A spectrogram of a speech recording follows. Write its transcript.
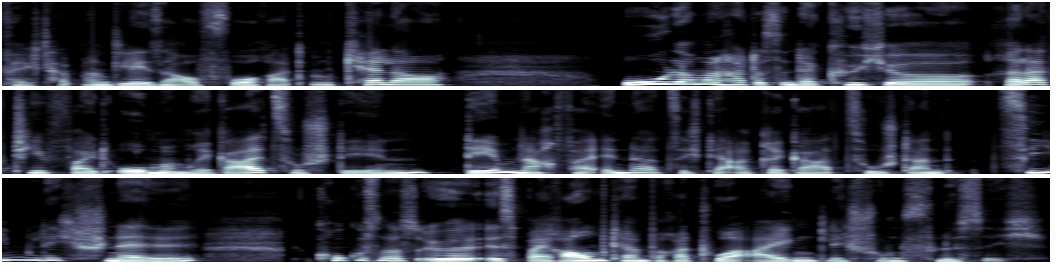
vielleicht hat man Gläser auf Vorrat im Keller oder man hat es in der Küche relativ weit oben im Regal zu stehen. Demnach verändert sich der Aggregatzustand ziemlich schnell. Kokosnussöl ist bei Raumtemperatur eigentlich schon flüssig.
